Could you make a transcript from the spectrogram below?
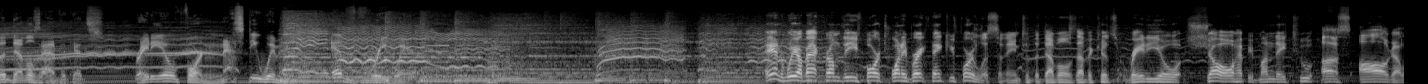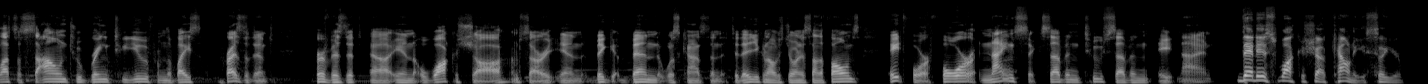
The Devil's Advocates. Radio for nasty women everywhere. And we are back from the 420 break. Thank you for listening to the Devil's Advocates radio show. Happy Monday to us all. Got lots of sound to bring to you from the vice president. Her visit uh, in Waukesha, I'm sorry, in Big Bend, Wisconsin today. You can always join us on the phones 844 967 2789. That is Waukesha County, so you're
